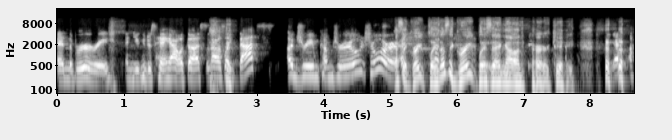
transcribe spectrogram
in the brewery and you can just hang out with us and i was like that's a dream come true sure That's a great place. That's a great place to hang out on hurricane. yeah.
